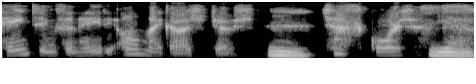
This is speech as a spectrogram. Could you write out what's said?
paintings in Haiti. Oh my gosh, Josh, mm. just gorgeous. Yeah.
